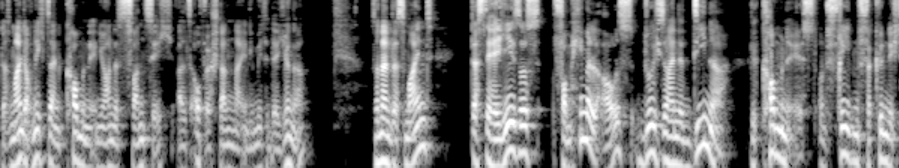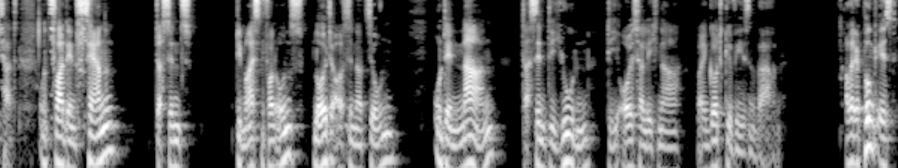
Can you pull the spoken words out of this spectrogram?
Das meint auch nicht sein Kommen in Johannes 20 als Auferstandener in die Mitte der Jünger, sondern das meint, dass der Herr Jesus vom Himmel aus durch seine Diener gekommen ist und Frieden verkündigt hat. Und zwar den Fernen, das sind die meisten von uns, Leute aus den Nationen, und den Nahen, das sind die Juden, die äußerlich nah bei Gott gewesen waren. Aber der Punkt ist,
